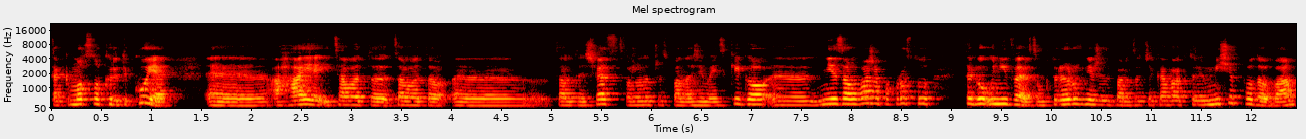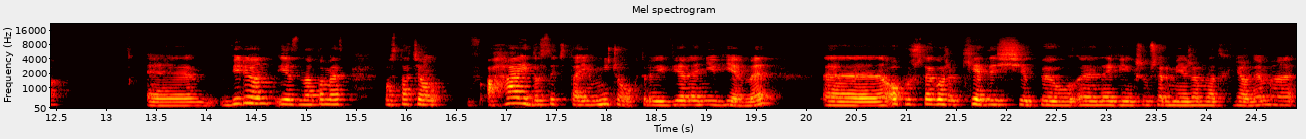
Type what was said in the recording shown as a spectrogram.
tak mocno krytykuje e, Ahaję i całe to, całe to, cały ten świat stworzony przez pana Ziemiańskiego, nie zauważa po prostu tego uniwersum, które również jest bardzo ciekawe, a które mi się podoba. Virion jest natomiast postacią w Ahai dosyć tajemniczą, o której wiele nie wiemy. E, oprócz tego, że kiedyś był e, największym szermierzem natchnionym e,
